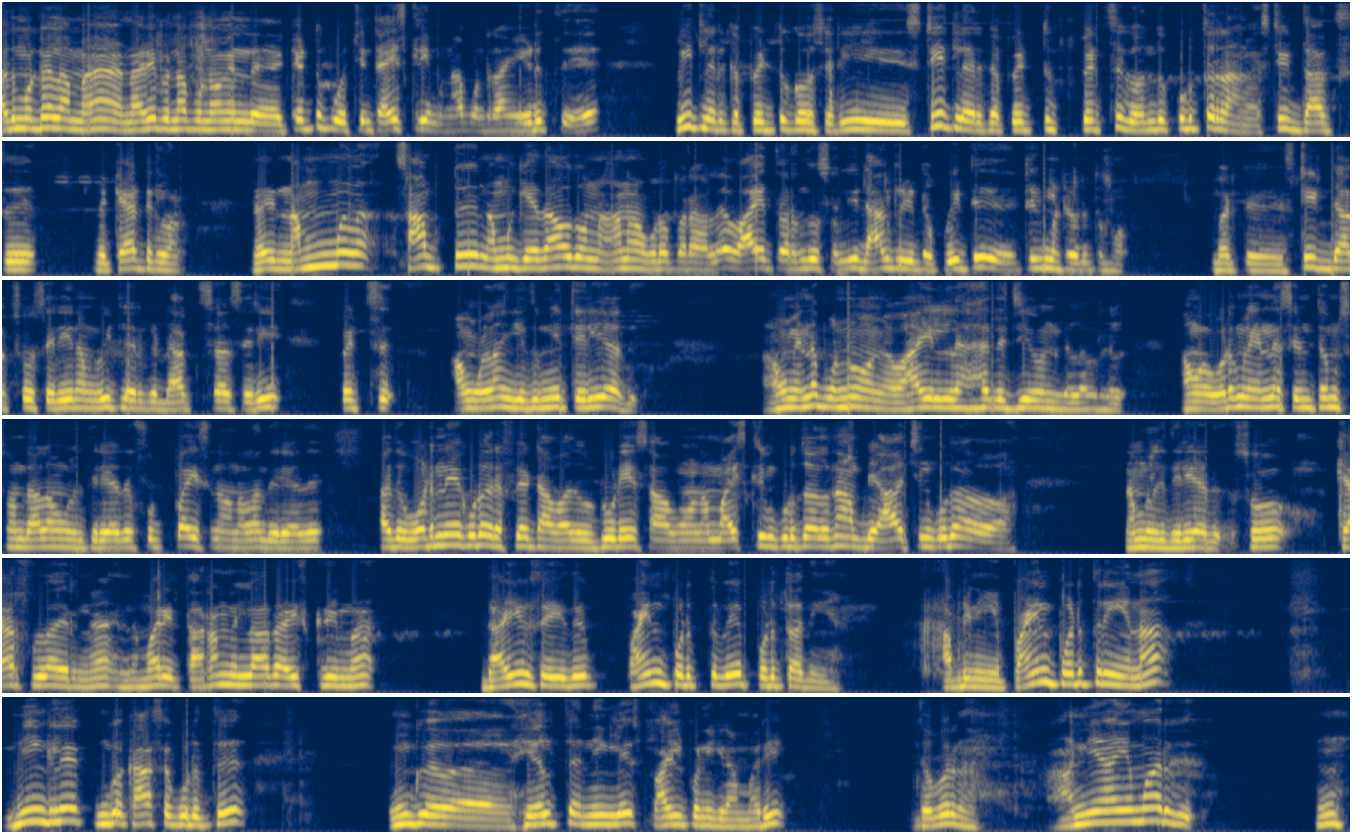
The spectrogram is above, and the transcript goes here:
அது மட்டும் இல்லாமல் நிறைய பேர் என்ன பண்ணுவாங்க இந்த கெட்டு போச்சுன்ட்டு ஐஸ்கிரீம் என்ன பண்ணுறாங்க எடுத்து வீட்டில் இருக்க பெட்டுக்கோ சரி ஸ்ட்ரீட்டில் இருக்க பெட்டு பெட்ஸுக்கு வந்து கொடுத்துட்றாங்க. ஸ்ட்ரீட் டாக்ஸு இந்த கேட்டுக்கலாம் அதாவது சாப்பிட்டு நமக்கு ஏதாவது ஒன்று ஆனால் கூட பரவாயில்ல. வாயை திறந்து சொல்லி டாக்டர்கிட்ட போயிட்டு ட்ரீட்மெண்ட் எடுத்துப்போம். பட்டு ஸ்ட்ரீட் டாக்ஸோ சரி நம்ம வீட்டில் இருக்க டாக்ஸாக சரி பெட்ஸு அவங்களாம் எதுவுமே தெரியாது. அவங்க என்ன பண்ணுவாங்க? வாயில்லாத ஜீவன்கள் அவர்கள். அவங்க உடம்புல என்ன சிம்டம்ஸ் வந்தாலும் அவங்களுக்கு தெரியாது. ஃபுட் பாய்சன் ஆனாலும் தெரியாது. அது உடனே கூட ரிஃப்ளெக்ட் ஆகாது. ஒரு டூ டேஸ் ஆகும். நம்ம ஐஸ்கிரீம் கொடுத்தாலும் தான் அப்படி ஆச்சுன்னு கூட நம்மளுக்கு தெரியாது. ஸோ கேர்ஃபுல்லாக இருங்க. இந்த மாதிரி தரம் இல்லாத ஐஸ்கிரீமை தயவு செய்து பயன்படுத்தவே படுத்தாதீங்க. அப்படி நீங்கள் பயன்படுத்துறீங்கன்னா நீங்களே உங்கள் காசை கொடுத்து உங்கள் ஹெல்த்தை நீங்களே ஸ்பாயில் பண்ணிக்கிற மாதிரி இதை பாருங்க அநியாயமாக இருக்குது ம்.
